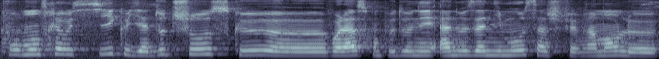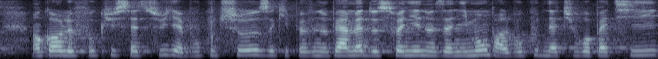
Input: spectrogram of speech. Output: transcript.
Pour montrer aussi qu'il y a d'autres choses que euh, voilà, ce qu'on peut donner à nos animaux. Ça, je fais vraiment le, encore le focus là-dessus. Il y a beaucoup de choses qui peuvent nous permettre de soigner nos animaux. On parle beaucoup de naturopathie,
